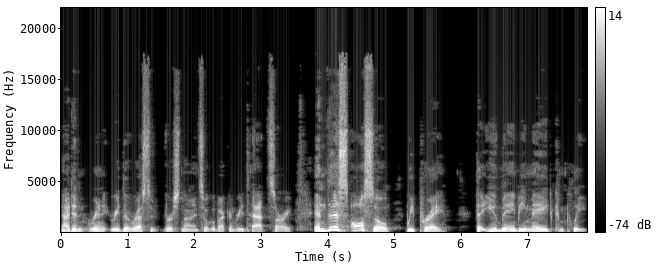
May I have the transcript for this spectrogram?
Now, I didn't re- read the rest of verse 9, so go back and read that. Sorry. And this also we pray, that you may be made complete.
